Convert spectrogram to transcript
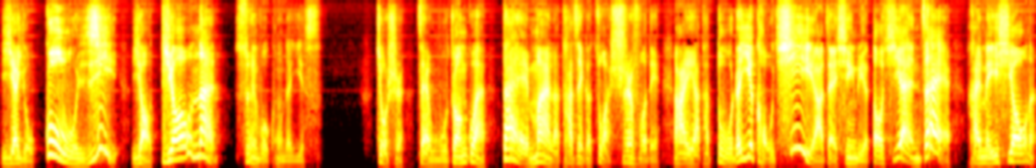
也有故意要刁难孙悟空的意思。就是在武庄观怠慢了他这个做师傅的，哎呀，他堵着一口气呀，在心里到现在还没消呢。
